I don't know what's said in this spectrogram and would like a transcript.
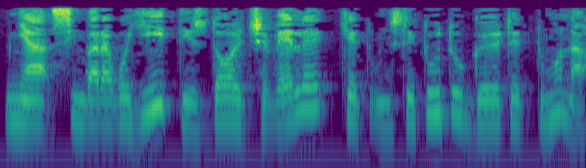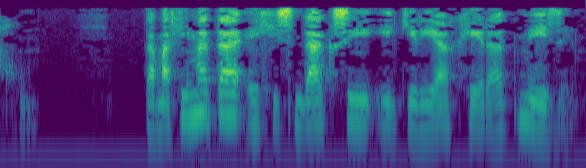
μια συμπαραγωγή της Deutsche Welle και του Ινστιτούτου Goethe του Μονάχου. Τα μαθήματα έχει συντάξει η κυρία Χέρατ Μέζε.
